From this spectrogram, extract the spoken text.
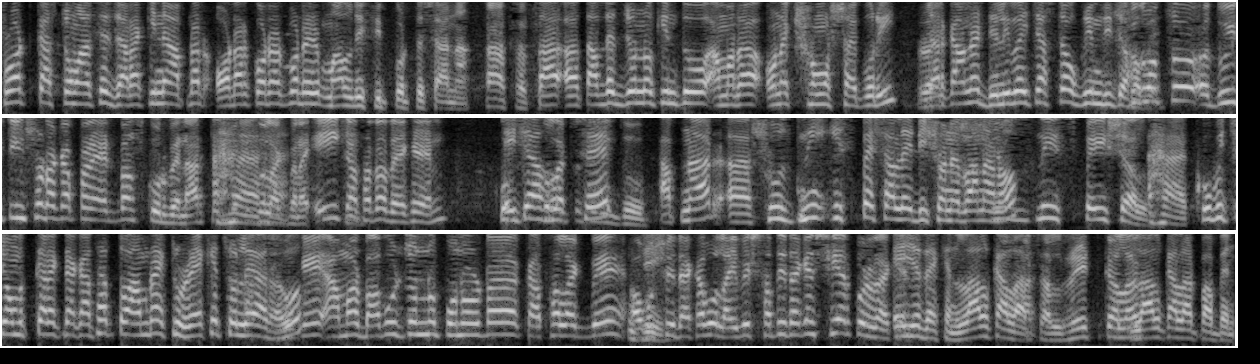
ফ্রড কাস্টমার আছে যারা কিনা আপনার অর্ডার করার পরে মাল রিসিভ করতে চায় না। আচ্ছা আচ্ছা। তাদের জন্য কিন্তু আমরা অনেক সমস্যায় পড়ি। যার কারণে ডেলিভারি চার্জটা অগ্রিম দিতে হবে। শুধুমাত্র দুই তিনশো টাকা আপনার অ্যাডভান্স করবেন আর হ্যাঁ, হ্যাঁ। লাগবে না। এই কথাটা দেখেন সুন্দর হচ্ছে আপনার সুজনি স্পেশাল এডিশনে বানানো সুজনি স্পেশাল হ্যাঁ খুবই চমৎকার একটা কথা। তো আমরা একটু রেখে চলে আসব। আমার বাবুর জন্য পনেরোটা কাঁথা লাগবে। অবশ্যই দেখাবো লাইভের সাথে থাকেন শেয়ার করে রাখেন। এই যে দেখেন লাল কালার। আচ্ছা রেড কালার। লাল কালার পাবেন।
